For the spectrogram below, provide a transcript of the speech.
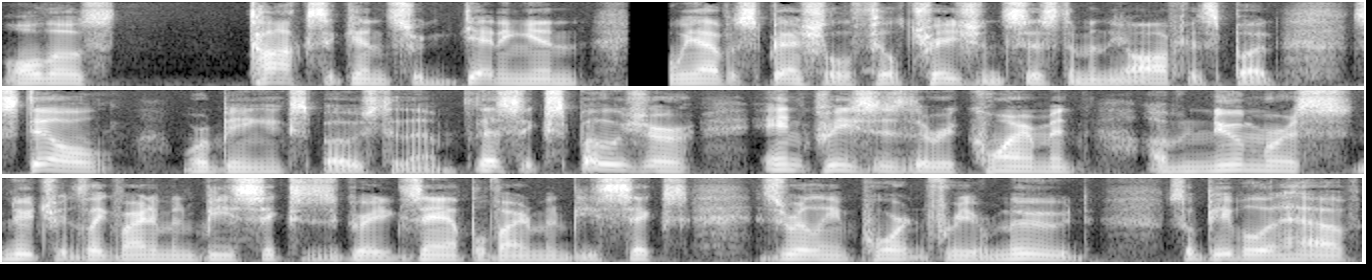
All those toxicants are getting in. We have a special filtration system in the office, but still, we're being exposed to them. This exposure increases the requirement of numerous nutrients, like vitamin B6 is a great example. Vitamin B6 is really important for your mood. So, people that have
